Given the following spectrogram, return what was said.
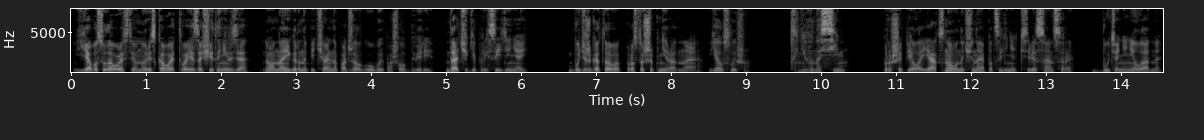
«Я бы с удовольствием, но рисковать твоей защитой нельзя». Он наигранно печально поджал губы и пошел к двери. «Датчики присоединяй. Будешь готова, просто шепни, родная. Я услышу». «Ты невыносим!» — прошипела я, снова начиная подсоединять к себе сенсоры. Будь они неладны.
